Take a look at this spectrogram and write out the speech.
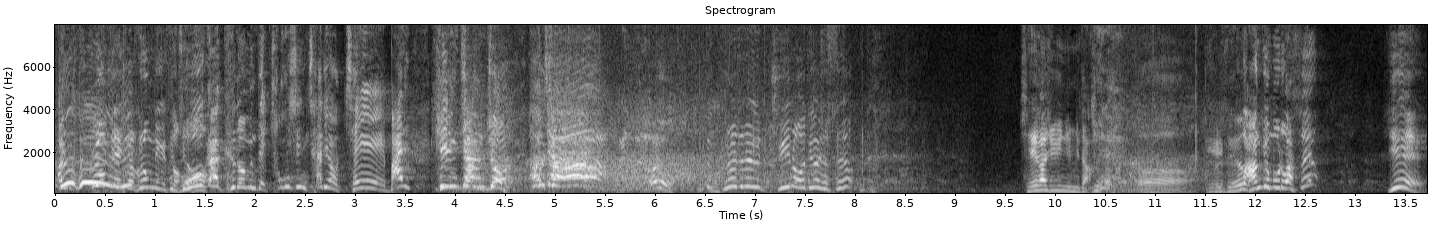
그럼 되겠어 그럼 되겠어. 뭐가 그러면 돼? 정신 차려. 제발. 긴장 좀 하자. 아유 근데 그나저나 주인 어디 가셨어요? 제가 주인입니다. 계세요? 뭐 안경 보러 왔어요? 예.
